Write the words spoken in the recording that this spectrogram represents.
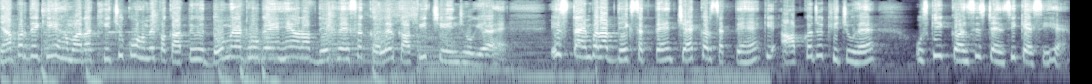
यहाँ पर देखिए, हमारा खींचू को हमें पकाते हुए दो मिनट हो गए हैं और आप देख रहे हैं, इसका कलर काफ़ी चेंज हो गया है। इस टाइम पर आप देख सकते हैं चेक कर सकते हैं कि आपका जो खिचू है, उसकी कंसिस्टेंसी कैसी है।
